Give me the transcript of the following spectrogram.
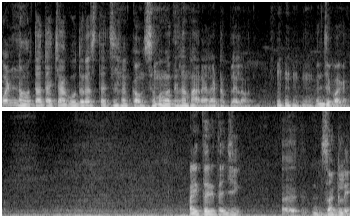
पण नव्हता त्याच्या अगोदरच त्याचं कंसमा त्याला मारायला टपलेला होता. म्हणजे बघा. आणि तरी ते जी जगले.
